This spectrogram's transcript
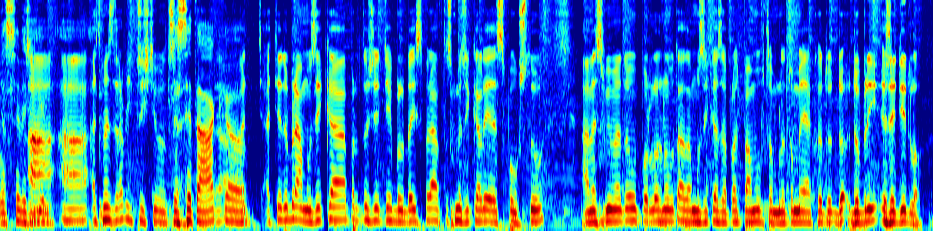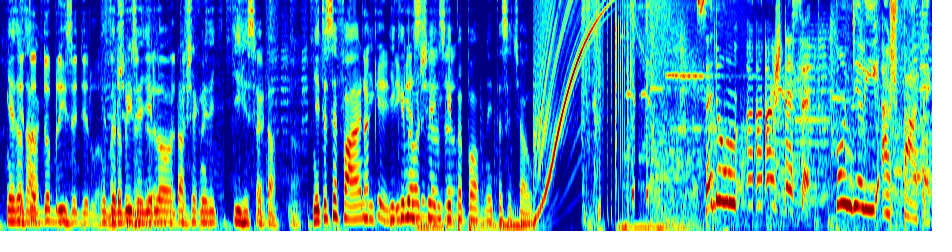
jasně vyřídím. a, a ať jsme zdraví v příštím roce. Přesně tak, jo. Ať, ať je dobrá muzika, protože těch blbých zpráv, to jsme říkali, je spoustu a nesmíme tomu podlohnout a ta muzika zaplať pamu v tomhle tom je jako do, do, dobrý ředidlo. Je to je to tak. dobrý ředidlo. Je to na dobrý všechny ředidlo ty- na všechny ty tíhy světa. Tak, no. Mějte se fajn, Taky, díky, díky, díky Miloši, díky. Pepo, mějte se čau. 7 až 10. Pondělí až pátek.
